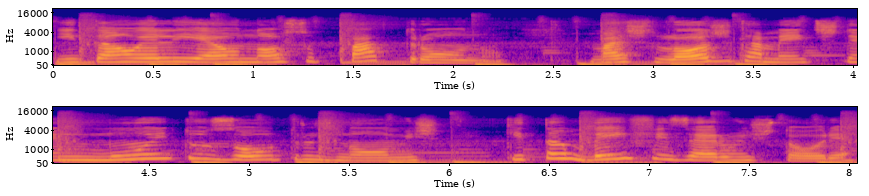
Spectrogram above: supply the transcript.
Então, ele é o nosso patrono. Mas, logicamente, tem muitos outros nomes que também fizeram história,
